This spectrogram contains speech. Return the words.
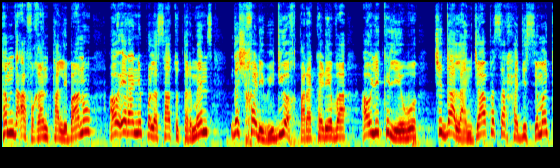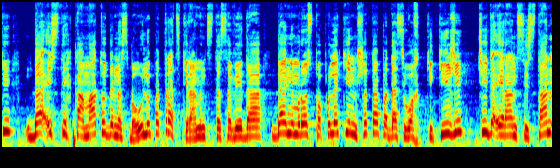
هم د افغان طالبانو او ایراني پولساتو ترمنځ د شخړې ویډیو خپره کړې وه او لیکلي وو چې دا لانجه په سرحدي سیمه کې د استحکاماتو د نصبولو په ترڅ کې رامنځته شوې ده. د نیمروز په پوله کې نښته په داسې وخت کې کېږي، چې د ایران سیستان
